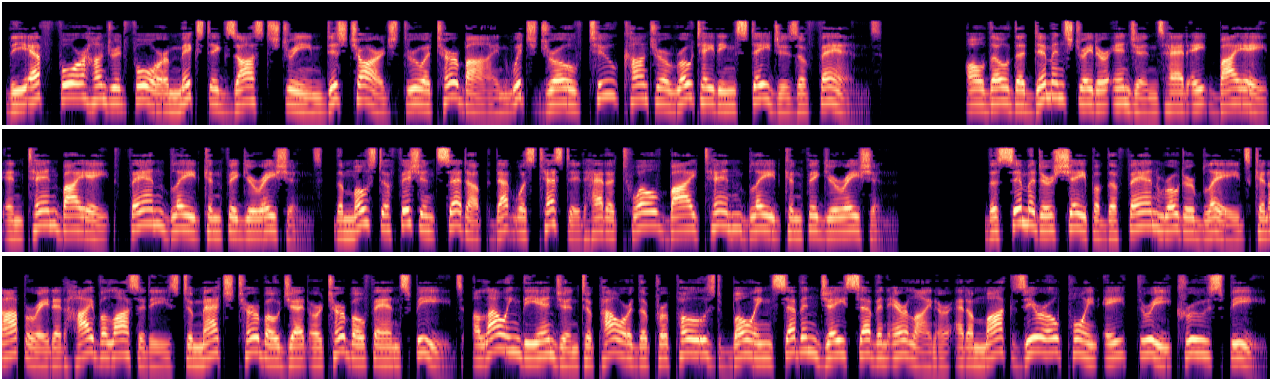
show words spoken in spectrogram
The F404 mixed exhaust stream discharged through a turbine which drove two contra-rotating stages of fans. Although the demonstrator engines had 8x8 and 10x8 fan blade configurations, the most efficient setup that was tested had a 12x10 blade configuration. The scimitar shape of the fan rotor blades can operate at high velocities to match turbojet or turbofan speeds, allowing the engine to power the proposed Boeing 7J7 airliner at a Mach 0.83 cruise speed.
